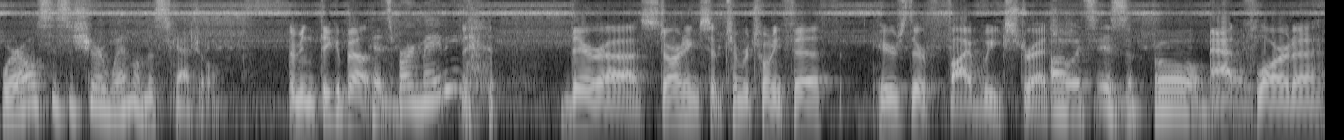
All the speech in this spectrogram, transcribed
Where else is a sure win on the schedule? I mean, think about Pittsburgh, maybe? They're uh, starting September 25th. Here's their five week stretch. oh, it's it's a at boy. Florida,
